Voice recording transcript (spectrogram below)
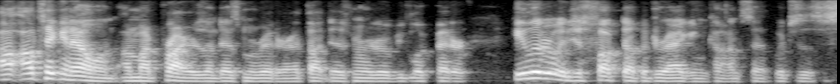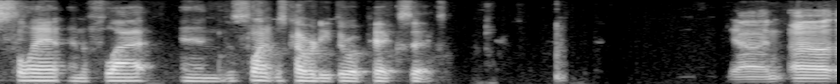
I'll, I'll take an L on, on my priors on Desmond Ridder. I thought Desmond Ridder would look better. He literally just fucked up a dragging concept, which is a slant and a flat, and the slant was covered. He threw a pick six. Yeah, and uh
